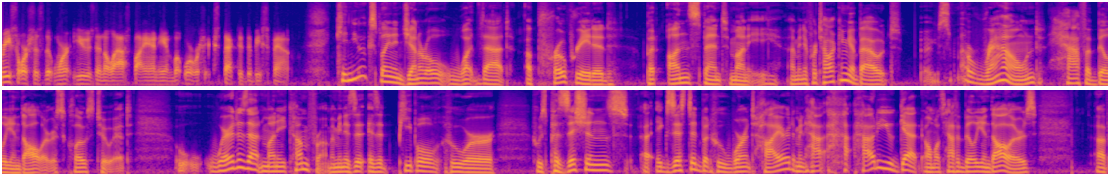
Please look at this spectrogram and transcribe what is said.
resources that weren't used in the last biennium but were expected to be spent. Can you explain in general what that appropriated but unspent money? I mean, if we're talking about uh, around half a billion dollars, close to it, where does that money come from? I mean, is it is it people who were whose positions uh, existed but who weren't hired? I mean, how how do you get almost half a billion dollars? Of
